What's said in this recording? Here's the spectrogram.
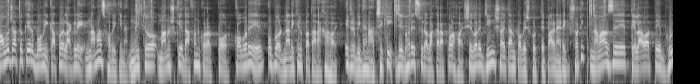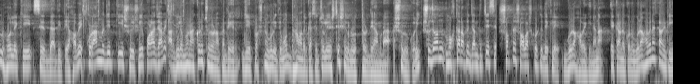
নবজাতকের বমি কাপড়ে লাগলে নামাজ হবে কিনা? মৃত মানুষকে দাফন করার পর কবরের ওপর নারিকেল পাতা রাখা হয়। এটার বিধান আছে কি? যে ঘরে সুরা বাকারা পড়া হয়, সে ঘরে জিন, শয়তান প্রবেশ করতে পারে না, এটা কি সঠিক? নামাজে, তেলাওয়াতে ভুল হলে কি সেজদা দিতে হবে? কোরআন মজিদ কি শুয়ে শুয়ে পড়া যাবে? আর বিলম্ব না করে চলুন আপনাদের যে প্রশ্নগুলো ইতিমধ্যে আমাদের কাছে চলে এসছে, সেগুলোর উত্তর দিয়ে আমরা শুরু করি। সুজন মুখতার, আপনি জানতে চেয়েছেন, স্বপ্নে সবাস করতে দেখলে গুণা হবে কিনা? না, এর কারণে কোনো গুণা হবে না, কারণ এটি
